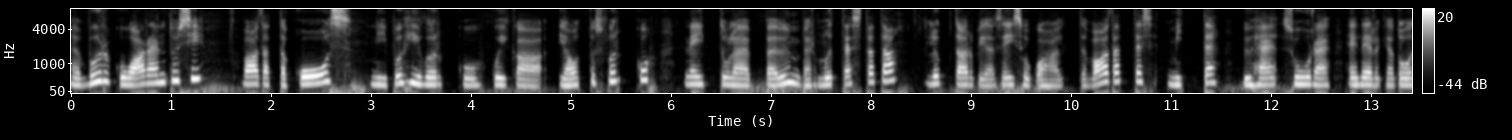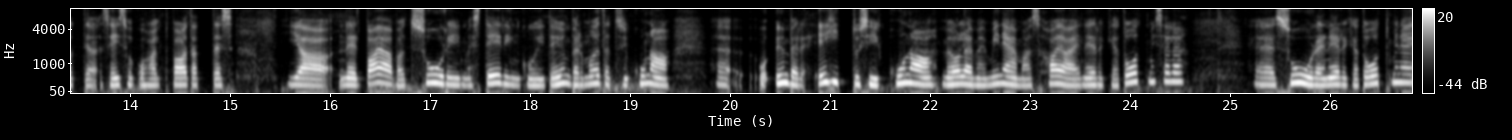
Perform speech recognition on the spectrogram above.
võrguarendusi vaadata koos nii põhivõrku kui ka jaotusvõrku, neid tuleb ümber mõtestada lõpptarbija seisukohalt vaadates, mitte ühe suure energiatootja seisukohalt vaadates. ja need vajavad suuri investeeringuid ja ümbermõõdetusi, kuna äh, ümberehitusi, kuna me oleme minemas hajaenergia tootmisele suur energia tootmine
